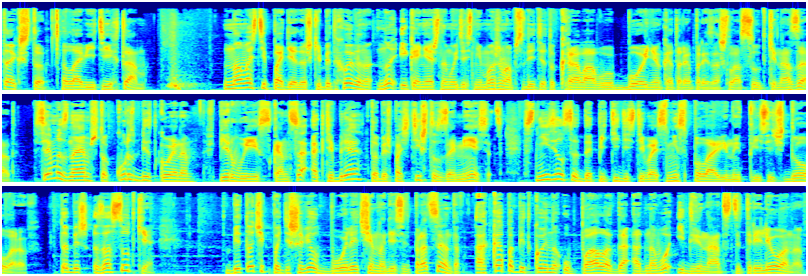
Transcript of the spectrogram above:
Так что ловите их там. Новости по дедушке Бетховену, ну и, конечно, мы здесь не можем обсудить эту кровавую бойню, которая произошла сутки назад. Все мы знаем, что курс биткоина впервые с конца октября, то бишь почти что за месяц, снизился до 58,5 тысяч долларов. То бишь за сутки биточек подешевел более чем на 10%, а капа биткоина упала до 1,12 триллионов.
